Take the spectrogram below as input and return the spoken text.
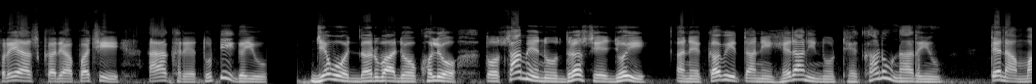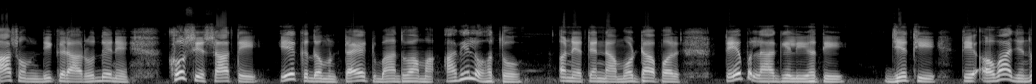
પ્રયાસ કર્યા પછી આખરે તૂટી ગયું. જેવો દરવાજો ખોલ્યો, તો સામેનું દ્રશ્ય જોઈ અને કવિતાની હેરાનીનું ઠેકાણું ના રહ્યું. તેના માસૂમ દીકરા હૃદયને ખુશી સાથે એકદમ ટાઈટ બાંધવામાં આવેલો હતો અને તેના મોઢા પર ટેપ લાગેલી હતી, જેથી તે અવાજ ન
